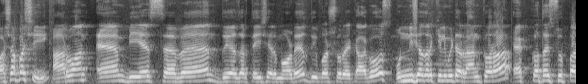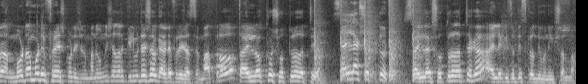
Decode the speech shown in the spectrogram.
পাশাপাশি R one M BS seven দুই হাজার তেইশের মডেল দুই বছরের কাগজ উনিশ হাজার কিলোমিটার রান করা। এক কথায় সুপার মোটামুটি ফ্রেশ কন্ডিশন মানে উনিশ হাজার কিলোমিটার সহ গাড়িটা ফ্রেশ আছে। মাত্র চার লক্ষ সত্তর হাজার টাকা। চার লাখ সত্তর। চার লাখ সত্তর হাজার টাকা। আইলে কিছু ডিসকাউন্ট দিব ইনশাল্লাহ।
